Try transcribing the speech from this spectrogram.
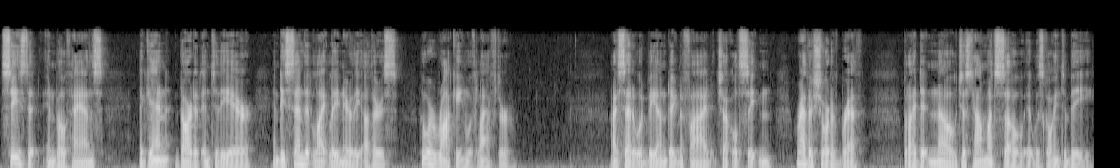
seized it in both hands, again darted into the air, and descended lightly near the others, who were rocking with laughter. "I said it would be undignified," chuckled Seaton, rather short of breath, "but I didn't know just how much so it was going to be."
